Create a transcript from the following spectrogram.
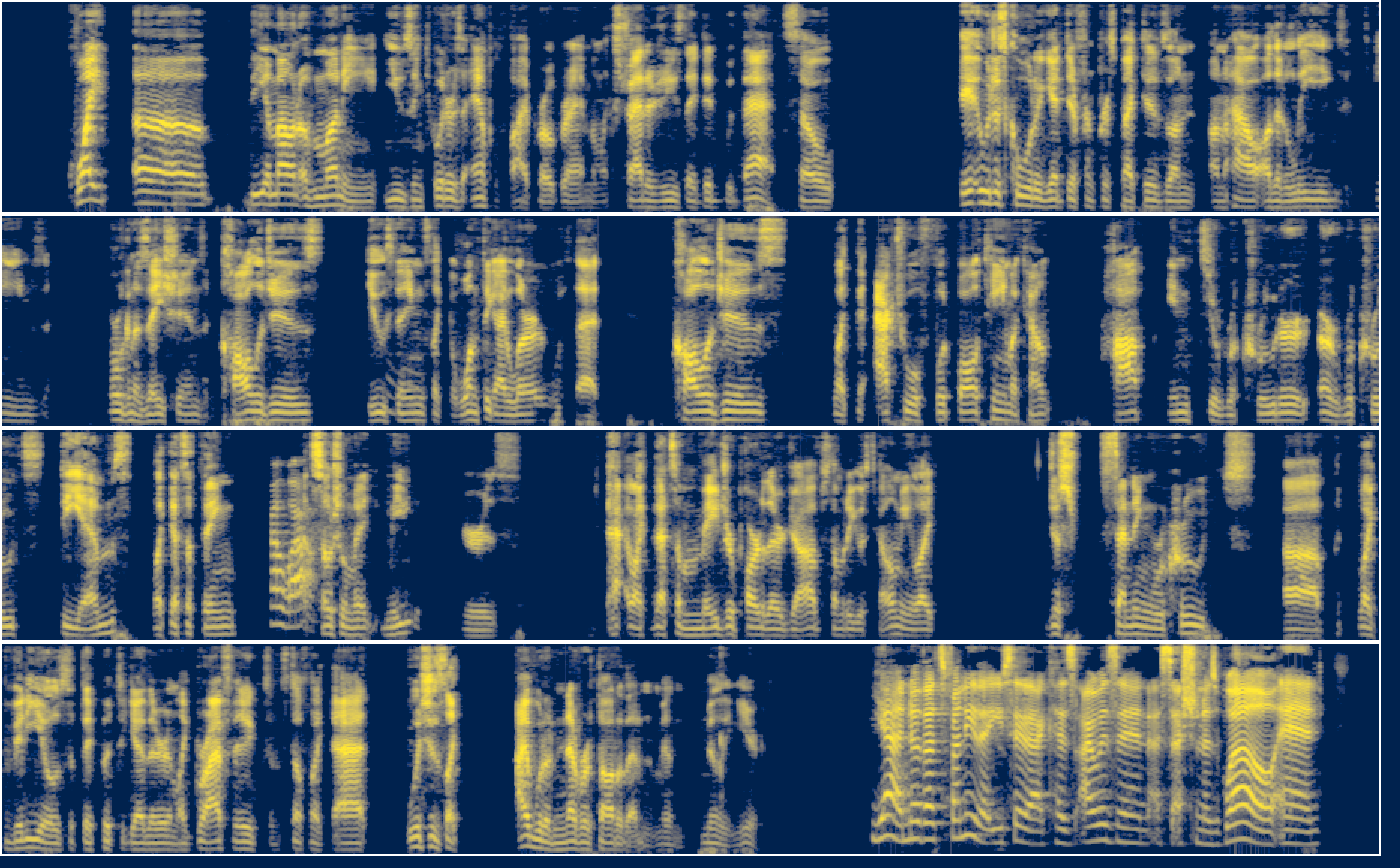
quite uh the amount of money using Twitter's Amplify program and like strategies they did with that. So it was just cool to get different perspectives on on how other leagues and teams, organizations and colleges do Mhm. things. Like the one thing I learned was that colleges, like the actual football team account, hop into recruiter or recruits DMs. Like that's a thing oh wow. social me- media managers like that's a major part of their job. Somebody was telling me like just sending recruits uh like videos that they put together and like graphics and stuff like that, which is like I would have never thought of that in a million years. Yeah, no, that's funny that you say that because I was in a session as well, and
